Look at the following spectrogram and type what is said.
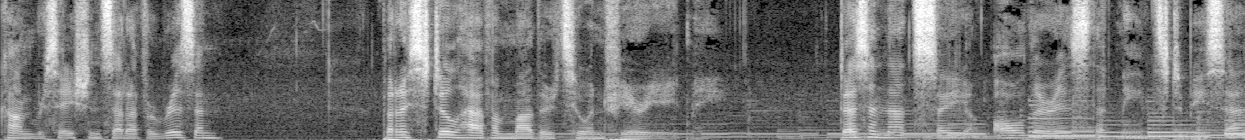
conversations that have arisen. But I still have a mother to infuriate me. Doesn't that say all there is that needs to be said?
